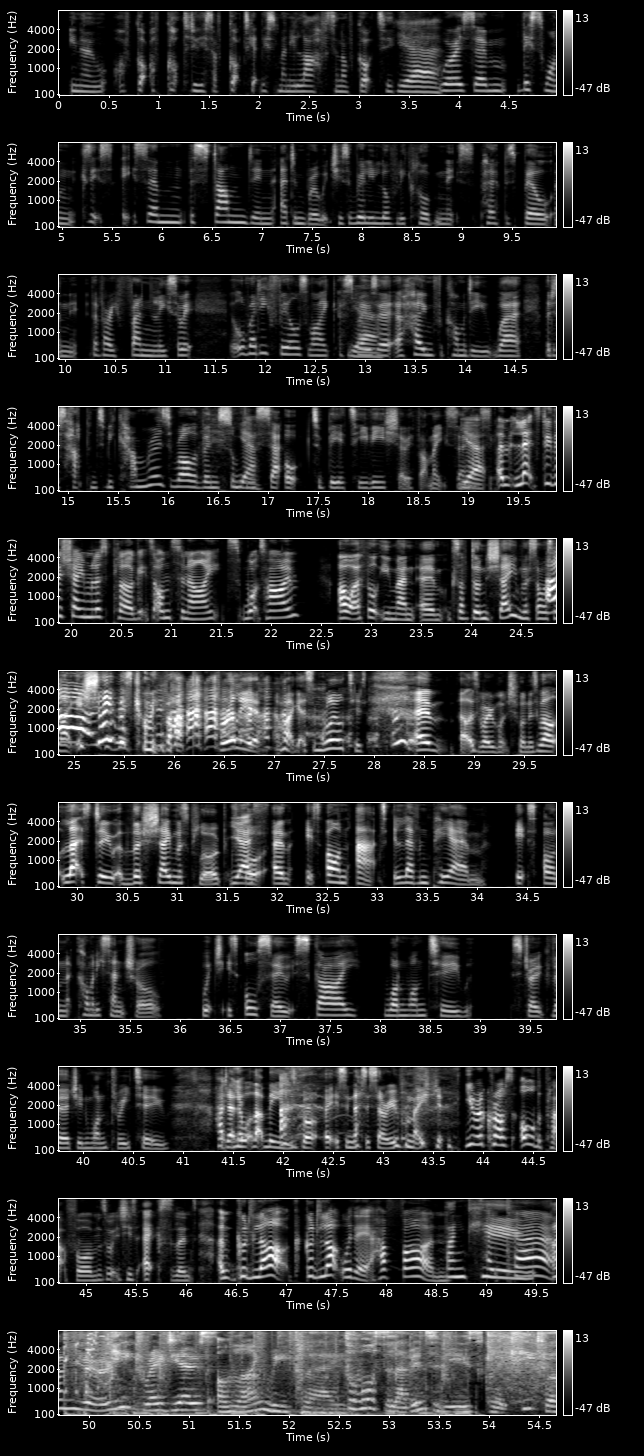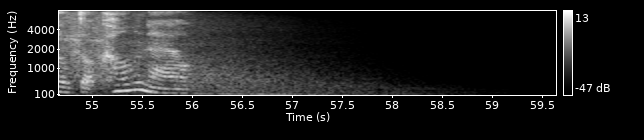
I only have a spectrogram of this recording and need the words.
You know, I've got, I've got to do this. I've got to get this many laughs, and I've got to. Yeah. Whereas um, this one, because it's it's um, the Stand in Edinburgh, which is a really lovely club, and it's purpose built, and it, they're very friendly. So it, it already feels like I suppose Yeah. a, a home for comedy where there just happen to be cameras rather than something Yeah. set up to be a TV show, if that makes sense. Yeah. Um, let's do the shameless plug. It's on tonight. What time? Oh, I thought you meant because I've done Shameless. I was like, is Shameless coming back? Brilliant! I might get some royalties. Um, that was very much fun as well. Let's do the Shameless plug. Yes. For, um, it's on at 11 p.m. It's on Comedy Central, which is also Sky 112 stroke Virgin 132. I don't know what that means, but it's a necessary information. You're across all the platforms, which is excellent. Um, good luck. Good luck with it. Have fun. Thank you. Take care. And you. Heat Radio's online replay. For more celeb interviews, click heatworld.com now.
